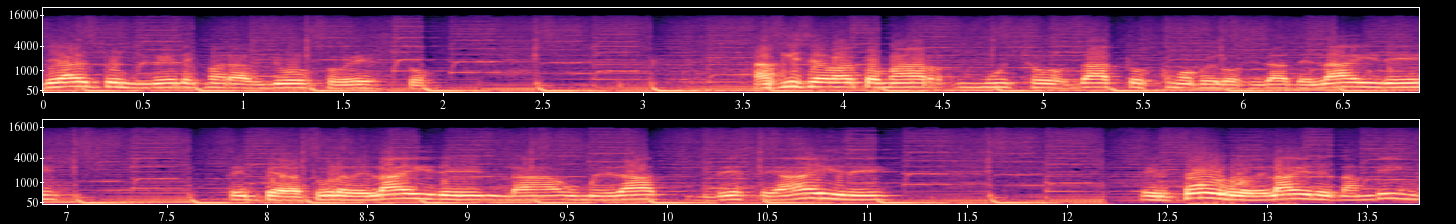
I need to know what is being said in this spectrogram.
de alto nivel, es maravilloso esto. Aquí se va a tomar muchos datos como velocidad del aire, temperatura del aire, la humedad de ese aire, el polvo del aire también.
